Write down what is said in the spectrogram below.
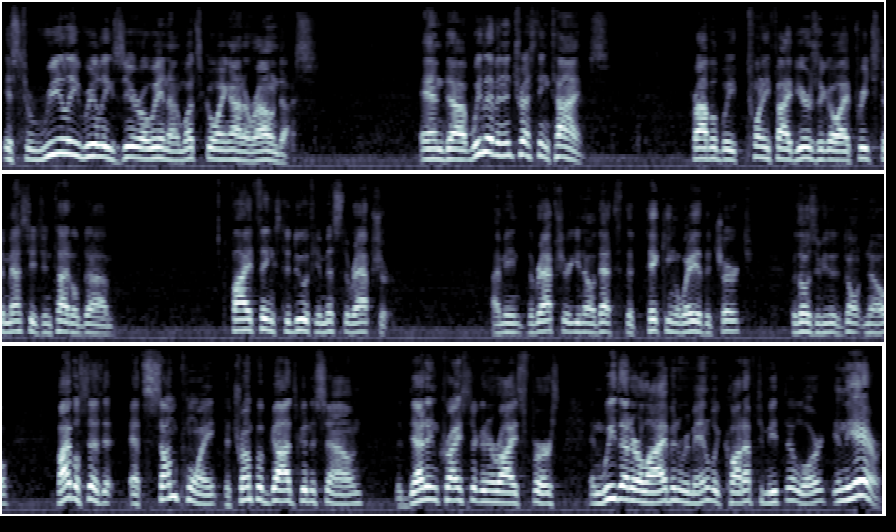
is to really, really zero in on what's going on around us. And uh, we live in interesting times. Probably 25 years ago, I preached a message entitled uh, Five Things to Do If You Miss the Rapture. I mean, the rapture, you know, that's the taking away of the church, for those of you that don't know. The Bible says that at some point, the trump of God's going to sound, the dead in Christ are going to rise first, and we that are alive and remain will be caught up to meet the Lord in the air.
